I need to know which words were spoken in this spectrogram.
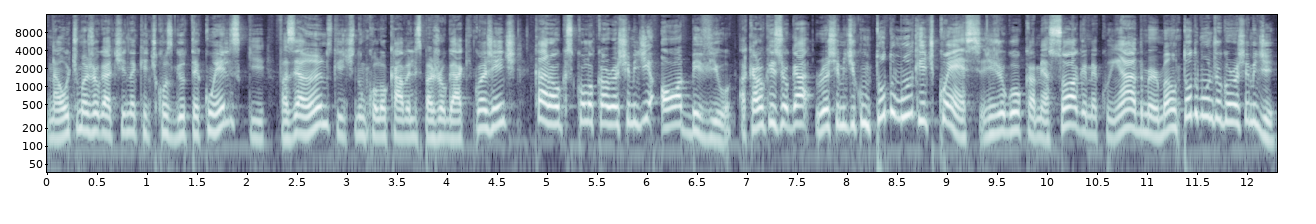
na última jogatina que a gente conseguiu ter com eles, que fazia anos que a gente não colocava eles para jogar aqui com a gente, Carol quis colocar o Rush MD óbvio. A Carol quis jogar Rush MD com todo mundo que a gente conhece. A gente jogou com a minha sogra, minha cunhada, meu irmão, todo mundo jogou Rush MD.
